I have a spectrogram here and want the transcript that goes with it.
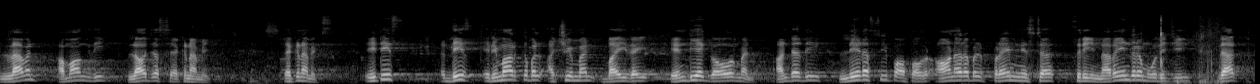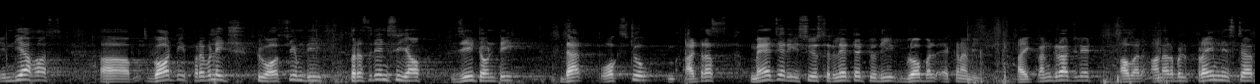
11th among the largest economic, economics. It is this remarkable achievement by the NDA government under the leadership of our Honorable Prime Minister Sri Narendra Modi ji that India has uh, got the privilege to assume the presidency of G20 that works to address major issues related to the global economy. I congratulate our Honorable Prime Minister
